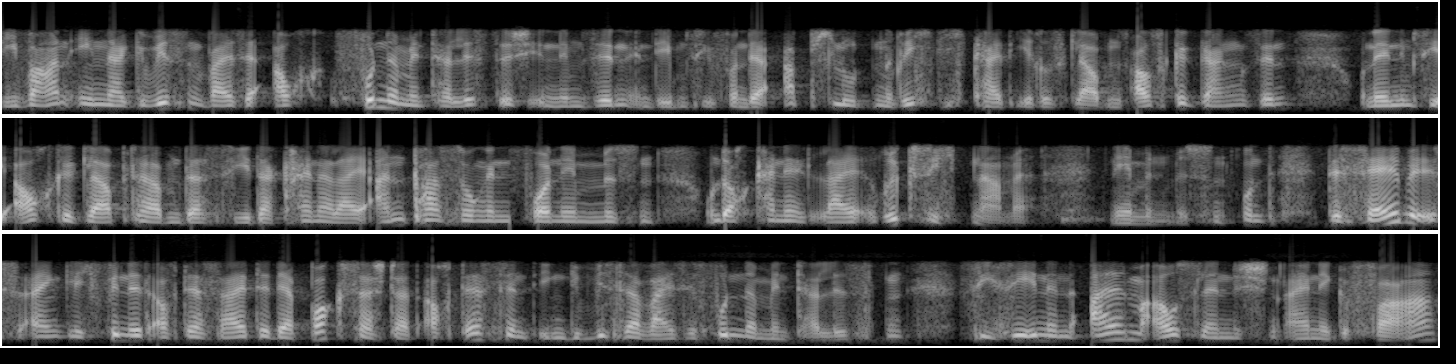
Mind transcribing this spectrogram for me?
die waren in einer gewissen Weise auch fundamentalistisch in dem Sinn, in dem sie von der absoluten Richtigkeit ihres Glaubens ausgegangen sind und in dem sie auch geglaubt haben, dass sie da keinerlei Anpassungen vornehmen müssen und auch keinerlei Rücksichtnahme nehmen müssen. Und dasselbe ist eigentlich, findet auf der Seite der Boxer statt. Auch das sind in gewisser Weise Fundamentalisten. Sie sehen in allem Ausländischen eine Gefahr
